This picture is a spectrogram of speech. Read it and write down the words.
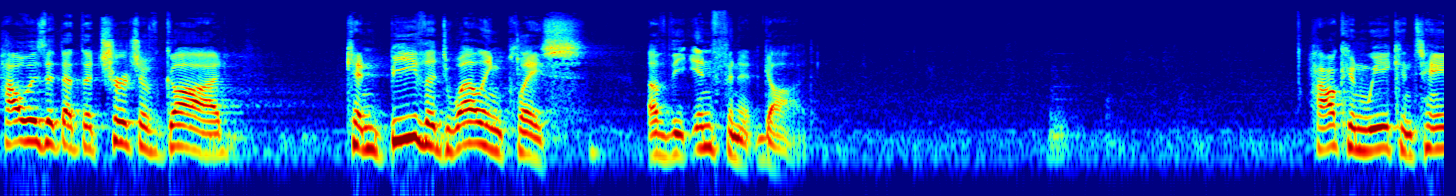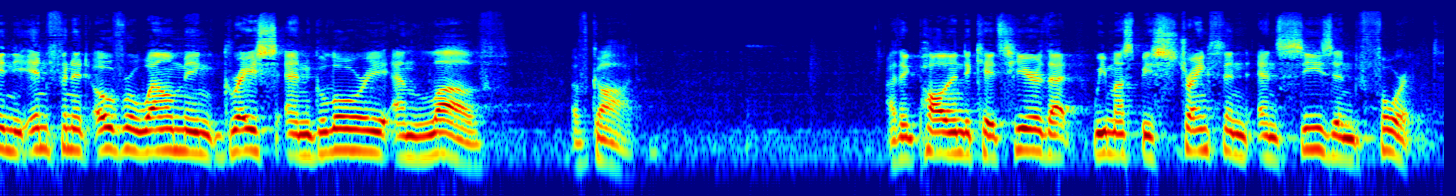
how is it that the church of God can be the dwelling place of the infinite God? How can we contain the infinite, overwhelming grace and glory and love of God? I think Paul indicates here that we must be strengthened and seasoned for it.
